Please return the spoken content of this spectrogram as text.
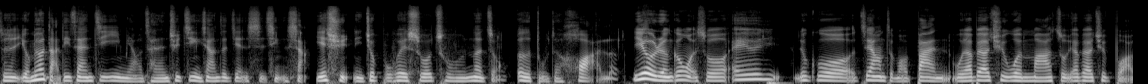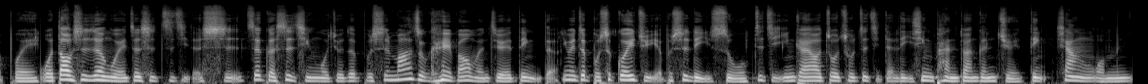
就是有没有打第三剂疫苗才能去进香这件事情上，也许你就不会说出那种恶毒的话了。也有人跟我说：“哎，如果这样怎么办？我要不要去问妈祖？要不要去跋杯？”我倒是认为这是自己的事，这个事情我觉得不是妈祖可以帮我们决定的，因为这不是规矩，也不是礼俗，自己应该要做出自己的理性判断跟决定。像我们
